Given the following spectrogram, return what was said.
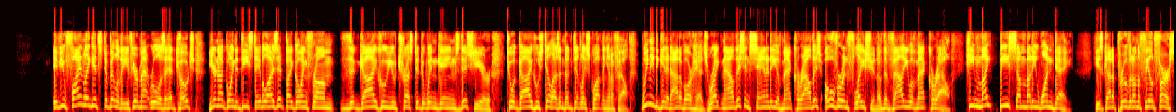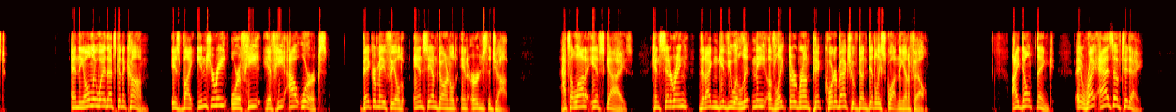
If you finally get stability, if you're Matt Rhule as a head coach, you're not going to destabilize it by going from the guy who you trusted to win games this year to a guy who still hasn't done diddly squat in the NFL. We need to get it out of our heads right now. This insanity of Matt Corral, this overinflation of the value of Matt Corral. He might be somebody one day. He's got to prove it on the field first. And the only way that's going to come is by injury or if he if he outworks Baker Mayfield and Sam Darnold and earns the job. That's a lot of ifs, guys. Considering that I can give you a litany of late third round pick quarterbacks who've done diddly squat in the NFL. I don't think, eh, right as of today,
